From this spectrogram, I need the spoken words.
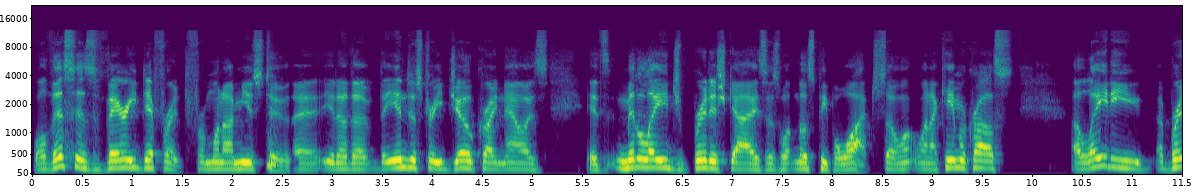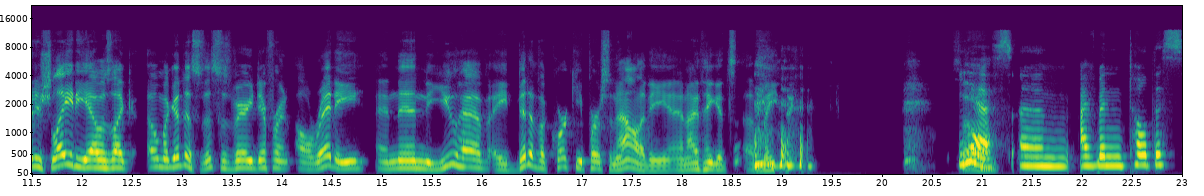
well, this is very different from what I'm used to. Uh, you know, the the industry joke right now is it's middle-aged British guys is what most people watch. So when I came across a lady, a British lady, I was like, oh my goodness, this is very different already. And then you have a bit of a quirky personality, and I think it's amazing. So... Yes, um, I've been told this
